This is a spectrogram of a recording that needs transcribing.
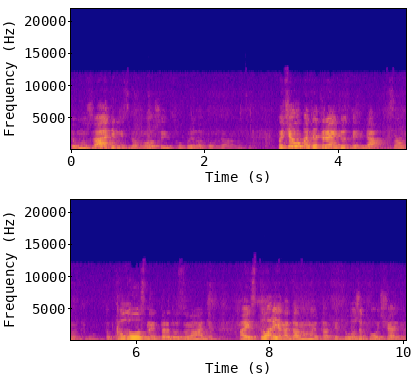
Тому жадібність до грошей згубила Богдана. Почав пити третю, теля замертво. Тобто лусне передозування. А історія на даному етапі дуже повчальна.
